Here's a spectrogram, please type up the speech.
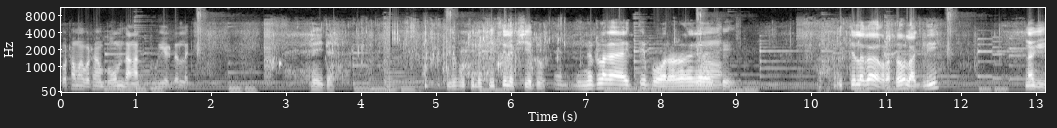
প্ৰথমে প্ৰথমে বম ডাঙৰ তুৰি একডাল লাগছি সেইডাল এতিয়া পঢ়াৰ লগে অ। ৰাখছি ইতে লগা ঘৰত লাগলি নাকি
